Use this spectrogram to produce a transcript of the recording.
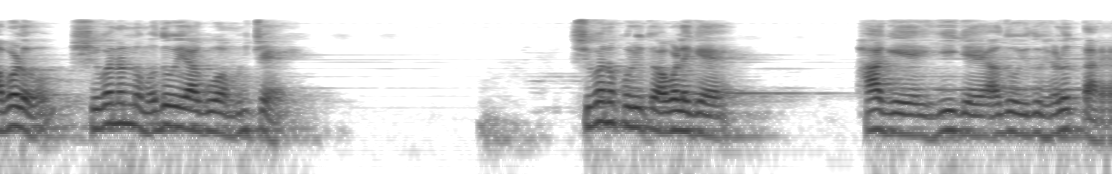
ಅವಳು ಶಿವನನ್ನು ಮದುವೆಯಾಗುವ ಮುಂಚೆ ಶಿವನ ಕುರಿತು ಅವಳಿಗೆ ಹಾಗೆ ಹೀಗೆ ಅದು ಇದು ಹೇಳುತ್ತಾರೆ.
